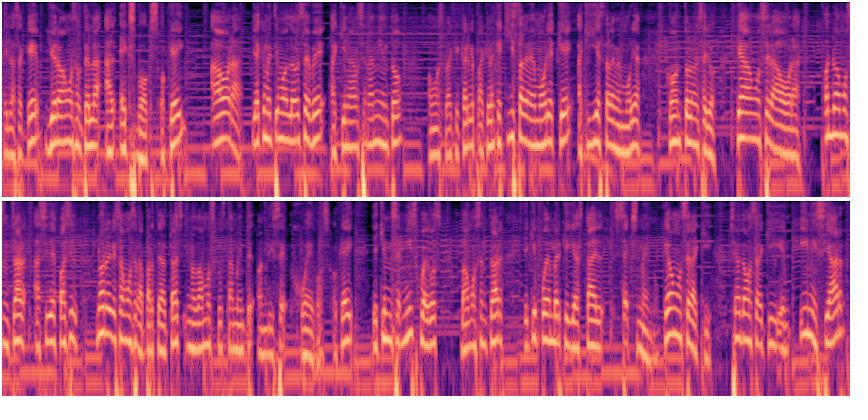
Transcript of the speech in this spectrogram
Ahí la saqué y ahora vamos a meterla al Xbox, ¿ok? Ahora, ya que metimos la USB aquí en almacenamiento, vamos a esperar que cargue para que vean que aquí está la memoria, que aquí ya está la memoria con todo lo necesario. ¿Qué vamos a hacer ahora? ¿Dónde vamos a entrar? Así de fácil, nos regresamos a la parte de atrás y nos vamos justamente donde dice juegos, ¿ok? Y aquí dice mis juegos, vamos a entrar y aquí pueden ver que ya está el sex menú. ¿Qué vamos a hacer aquí? Simplemente vamos a hacer aquí en iniciar,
